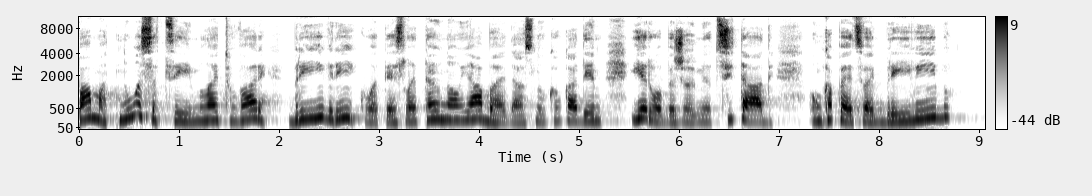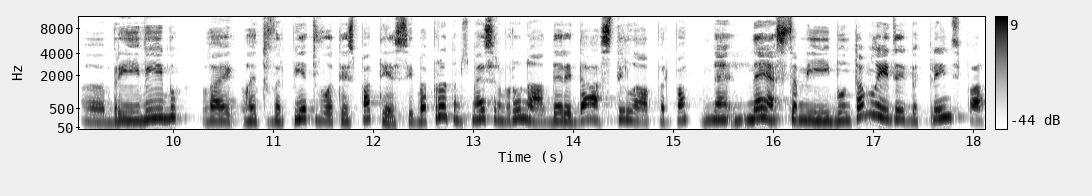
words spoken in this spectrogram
pamatnosacījumi, lai tu vari brīvi rīkoties, lai tev nav jābaidās no kaut kādiem ierobežojumiem, jo citādi, un kāpēc vajag brīvību? Brīvību, lai, lai tu varētu pietuvoties patiesībai. Protams, mēs varam runāt deridā stilā par pat, ne, neesamību un tam līdzīgi, bet principā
